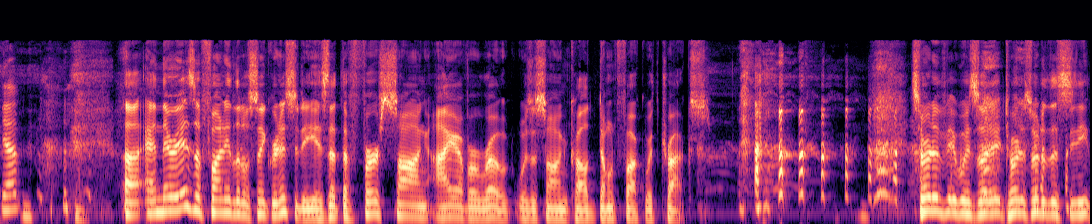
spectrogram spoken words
Yep. Uh, and there is a funny little synchronicity: is that the first song I ever wrote was a song called "Don't Fuck with Trucks." sort of, it was uh, sort of sort of the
